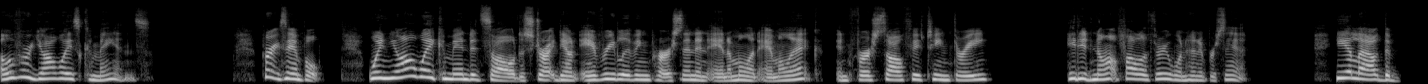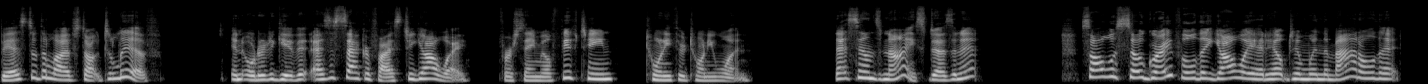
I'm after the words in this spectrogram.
over Yahweh's commands. For example, when Yahweh commanded Saul to strike down every living person and animal in Amalek in 1 Saul 15:3, he did not follow through 100%. He allowed the best of the livestock to live in order to give it as a sacrifice to Yahweh. 1 Samuel 15 20 through 21. That sounds nice, doesn't it? Saul was so grateful that Yahweh had helped him win the battle that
